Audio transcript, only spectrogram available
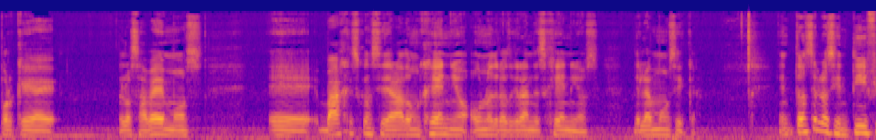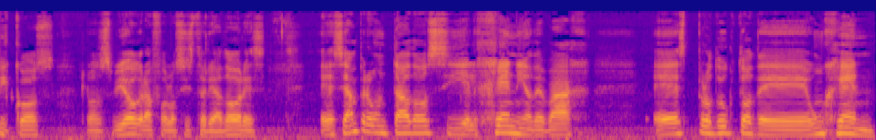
porque lo sabemos, eh, Bach es considerado un genio o uno de los grandes genios de la música. Entonces los científicos, los biógrafos, los historiadores, eh, se han preguntado si el genio de Bach es producto de un gen,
